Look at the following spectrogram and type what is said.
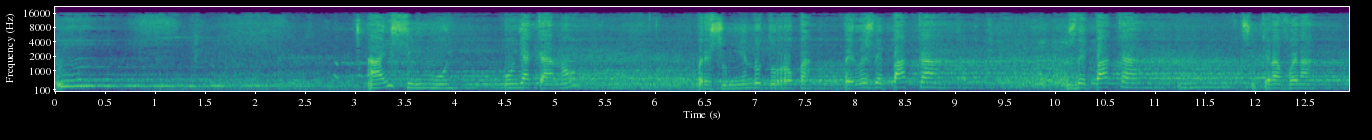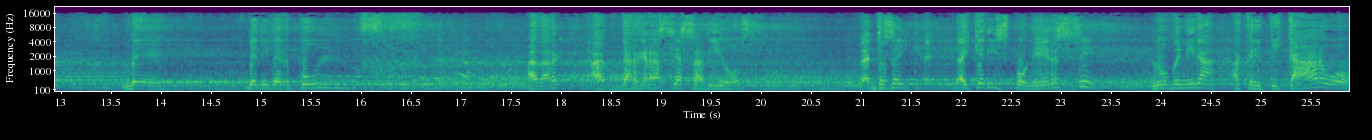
Mm. Ay, sí, muy, muy acá, ¿no? Presumiendo tu ropa, pero es de paca, es de paca, si que era fuera de, de Liverpool, a dar, a dar gracias a Dios. Entonces hay, que disponerse, no venir a, criticar o,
